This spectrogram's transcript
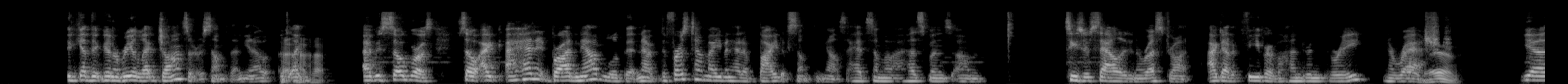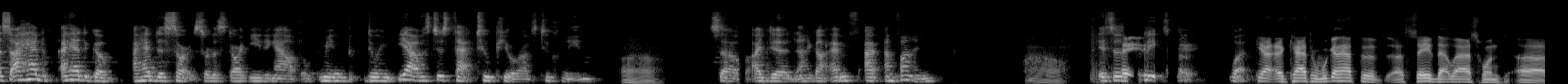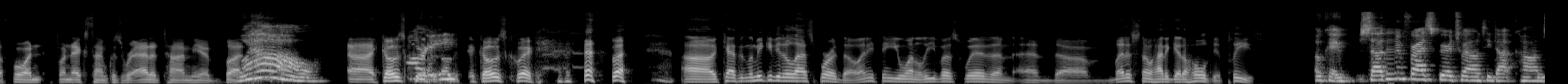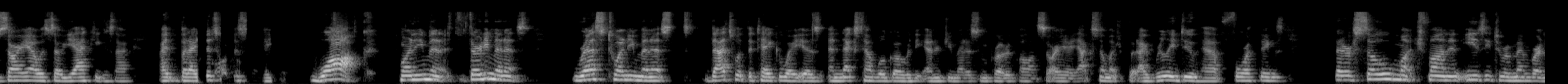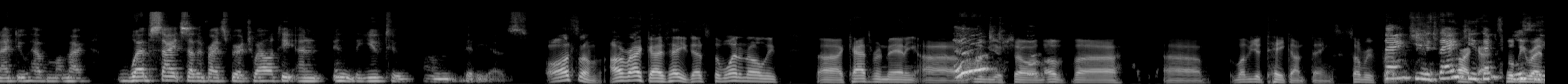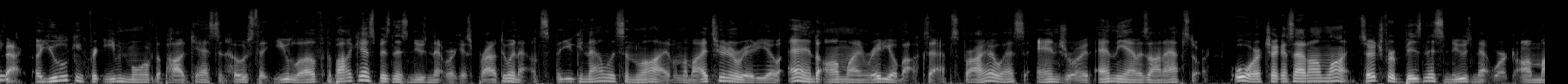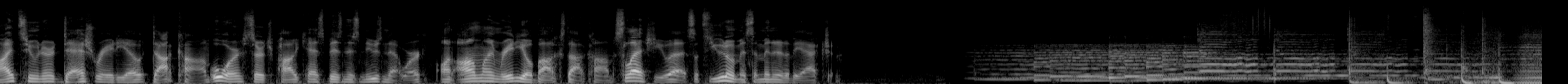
yeah, they're going to reelect Johnson or something, you know, like I was so gross. So I, I had it broadened out a little bit. Now, the first time I even had a bite of something else, I had some of my husband's um, Caesar salad in a restaurant. I got a fever of 103 and a oh, rash. Oh, yeah, so I had to, I had to go. I had to sort sort of start eating out. I mean, doing yeah, I was just that too pure. I was too clean. Uh-huh. So I did. and I got. I'm I, am i am fine. Wow. It's a hey, pretty, what? Yeah, uh, Katharine, we're gonna have to uh, save that last one uh, for for next time because we're out of time here. But wow, uh, it goes Sorry. quick. It goes quick. but uh, Katharine, let me give you the last word though. Anything you want to leave us with, and and um, let us know how to get a hold of you, please. Okay, southernfriedspirituality.com. Sorry, I was so yacky because I, I, but I just want to say, walk twenty minutes, thirty minutes rest 20 minutes. That's what the takeaway is. And next time we'll go over the energy medicine protocol. I'm sorry I yak so much, but I really do have four things that are so much fun and easy to remember. And I do have them on my website, Southern Fried Spirituality, and in the YouTube um, videos. Awesome. All right, guys. Hey, that's the one and only uh, Katharine Manning. Uh, love your show. I love uh, uh, Love your take on things. So refreshing. Thank you. Thank right, you. Guys, Thanks we'll be right back. Are you looking for even more of the podcasts and hosts that you love? The Podcast Business News Network is proud to announce that you can now listen live on the MyTuner Radio and online Radio Box apps for iOS, Android, and the Amazon App Store or check us out online. Search for Business News Network on mytuner-radio.com or search Podcast Business News Network on onlineradiobox.com slash US so you don't miss a minute of the action.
